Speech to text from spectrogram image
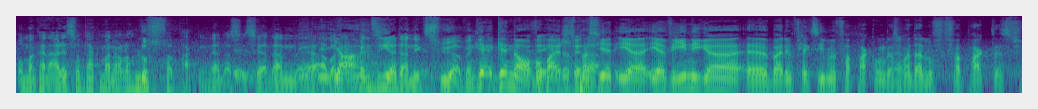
Und man kann alles verpacken, man kann auch noch Luft verpacken. Ne? Das ist ja dann, äh, aber ja. da können Sie ja dann nichts für. Wenn, Ge genau, wenn wobei das passiert eher, eher weniger äh, bei den flexiblen Verpackungen, dass ja. man da Luft verpackt. Das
